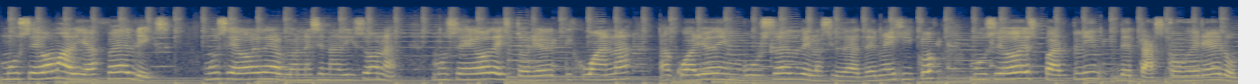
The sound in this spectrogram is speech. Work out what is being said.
Museo María Félix, Museo de Aviones en Arizona, Museo de Historia de Tijuana, Acuario de Imbursa de la Ciudad de México, Museo de Sparkling de Tasco Guerrero.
